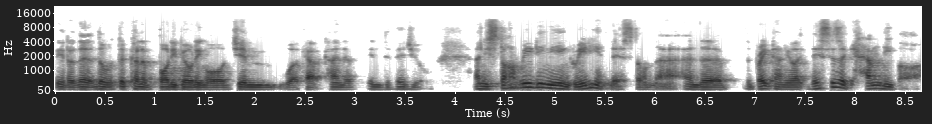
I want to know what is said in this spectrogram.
you know the, the, the kind of bodybuilding or gym workout kind of individual. And you start reading the ingredient list on that and the the breakdown you're like this is a candy bar.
